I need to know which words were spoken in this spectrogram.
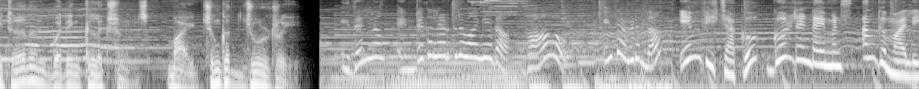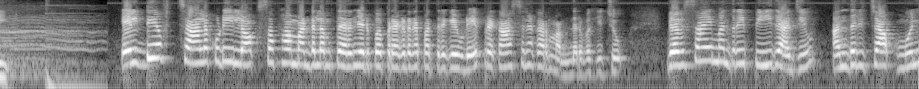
Eternal wedding collections by Chungath jewellery ഇതെല്ലാം എന്റെ കല്യാണത്തിന് വാങ്ങിയതാ. വാവ് ഇതെവിടുന്നാ? M V Chacko golden diamonds Angamaly L D F Chalakudy Lok Sabha മണ്ഡലം തെരഞ്ഞെടുപ്പ് പ്രകടന പത്രികയുടെ പ്രകാശന കർമ്മം നിർവഹിച്ചു. വ്യവസായ മന്ത്രി പി രാജീവ് അന്തരിച്ച മുൻ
